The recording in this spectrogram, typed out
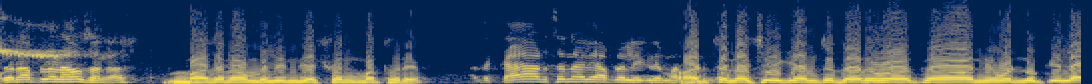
सर आपलं नाव सांगा. माझं नाव मिलिंद यशवंत मथुरे. आता काय अडचण आली आपल्याला इकडे अडचण अशी आहे की आमचं दर अ, निवडणुकीला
